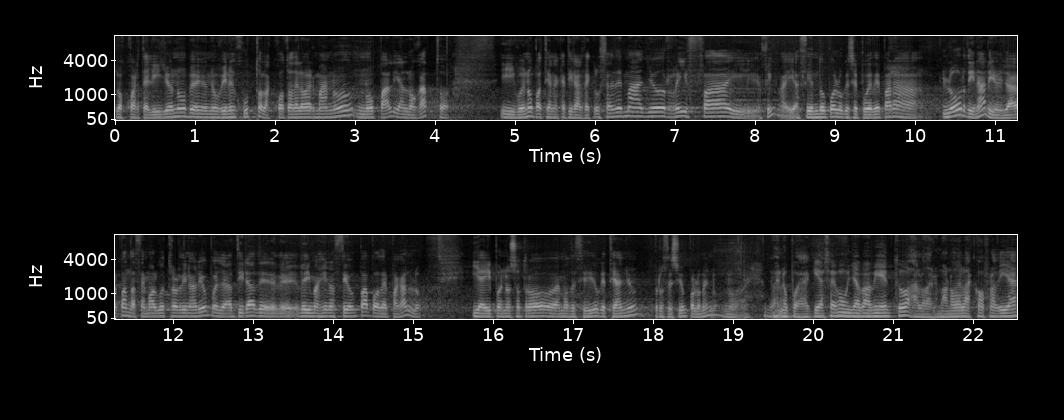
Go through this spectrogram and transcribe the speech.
Los cuartelillos nos, nos vienen justos, las cuotas de los hermanos no palian los gastos y bueno, pues tienes que tirar de cruces de mayo, rifa y en fin, ahí haciendo pues lo que se puede para lo ordinario. Ya cuando hacemos algo extraordinario, pues ya tira de, imaginación para poder pagarlo. Y ahí pues nosotros hemos decidido que este año, procesión por lo menos. Bueno, pues aquí hacemos un llamamiento a los hermanos de las cofradías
